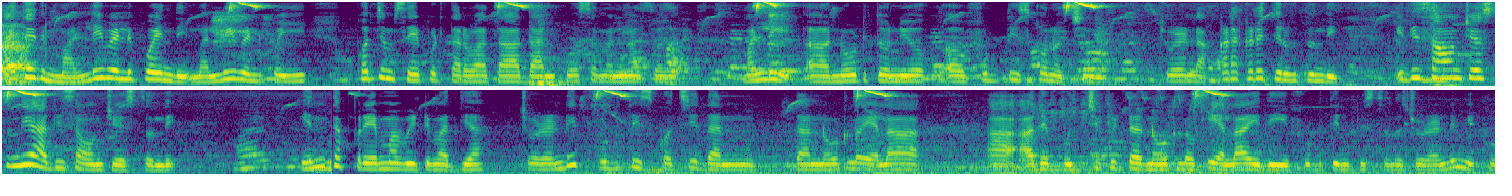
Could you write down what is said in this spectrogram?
అయితే అది మళ్ళీ వెళ్ళిపోయింది. మళ్ళీ వెళ్ళిపోయి కొంచెం సేపటి తర్వాత దానికోసమని ఒక- మళ్ళీ నోటితోని ఫుడ్ తీసుకొని వచ్చింది. చూడండి అక్కడక్కడే తిరుగుతుంది. ఇది సౌండ్ చేస్తుంది అది సౌండ్ చేస్తుంది. ఎంత ప్రేమ వీటి మధ్య? చూడండి ఫుడ్ తీసుకొచ్చి దాని దాని నోట్లో ఎలా అదే బుజ్జిపిట్ట నోట్లోకి ఎలా ఇది ఫుడ్ తినిపిస్తుందో చూడండి మీకు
